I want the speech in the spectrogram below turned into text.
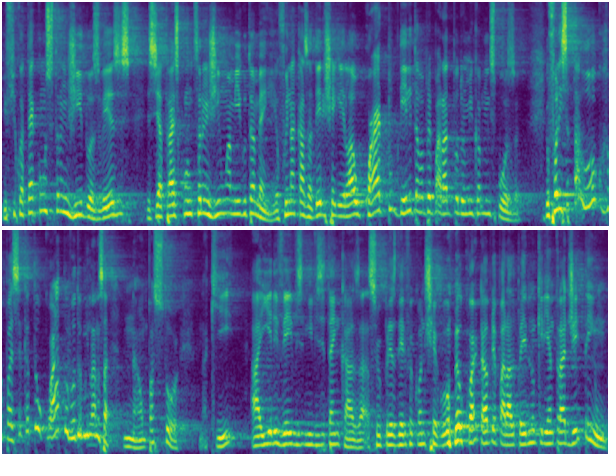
e fico até constrangido às vezes. Esse dia atrás constrangi um amigo também. Eu fui na casa dele, cheguei lá, o quarto dele estava preparado para dormir com a minha esposa. Eu falei: Você está louco, rapaz? Você quer teu quarto? Eu vou dormir lá na sala. Não, pastor. Aqui. Aí ele veio me visitar em casa. A surpresa dele foi quando chegou, o meu quarto estava preparado para ele, não queria entrar de jeito nenhum.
